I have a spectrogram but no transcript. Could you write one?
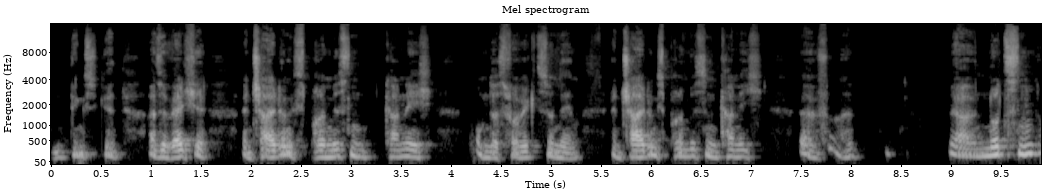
genau. Also welche Entscheidungsprämissen kann ich, um das vorwegzunehmen, Entscheidungsprämissen kann ich äh, ja, nutzen,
